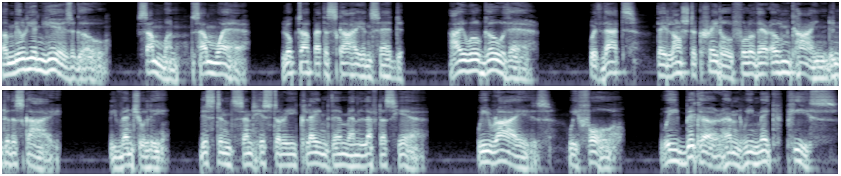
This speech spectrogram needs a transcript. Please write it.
A million years ago, someone, somewhere, looked up at the sky and said, I will go there. With that, they launched a cradle full of their own kind into the sky. Eventually, distance and history claimed them and left us here. We rise, we fall. We bicker and we make peace.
